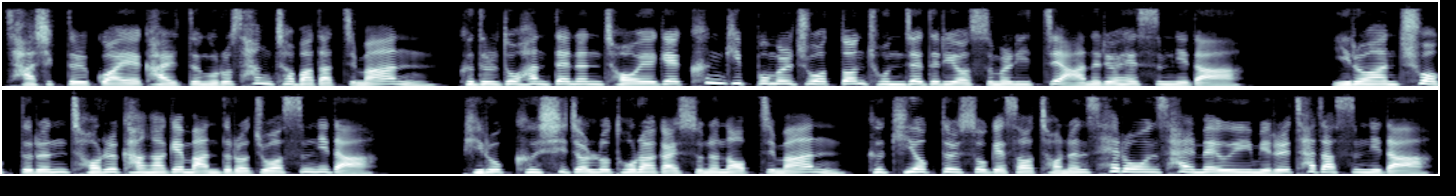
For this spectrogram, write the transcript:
자식들과의 갈등으로 상처받았지만, 그들도 한때는 저에게 큰 기쁨을 주었던 존재들이었음을 잊지 않으려 했습니다. 이러한 추억들은 저를 강하게 만들어 주었습니다. 비록 그 시절로 돌아갈 수는 없지만 그 기억들 속에서 저는 새로운 삶의 의미를 찾았습니다.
